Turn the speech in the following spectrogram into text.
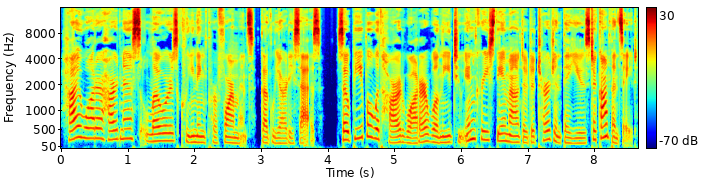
High water hardness lowers cleaning performance, Gagliardi says. So people with hard water will need to increase the amount of detergent they use to compensate.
